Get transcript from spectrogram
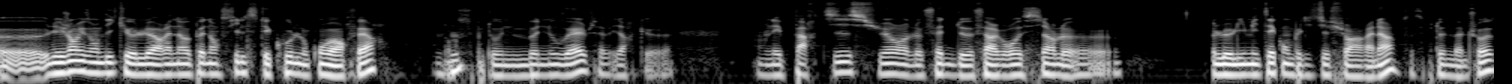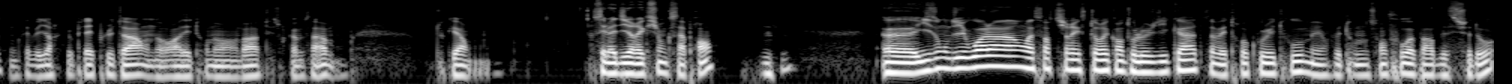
euh, les gens ils ont dit que le Arena Open en style c'était cool donc on va en refaire. Donc Mhm. c'est plutôt une bonne nouvelle. Ça veut dire que on est parti sur le fait de faire grossir le, le limité compétitif sur Arena. Ça c'est plutôt une bonne chose. Donc ça veut dire que peut-être plus tard on aura des tournois en draft, des trucs comme ça. Bon, en tout cas, c'est la direction que ça prend. Mhm. Euh, ils ont dit voilà, on va sortir Historic Anthology 4, ça va être trop cool et tout, mais en fait tout le monde s'en fout à part Death Shadow.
